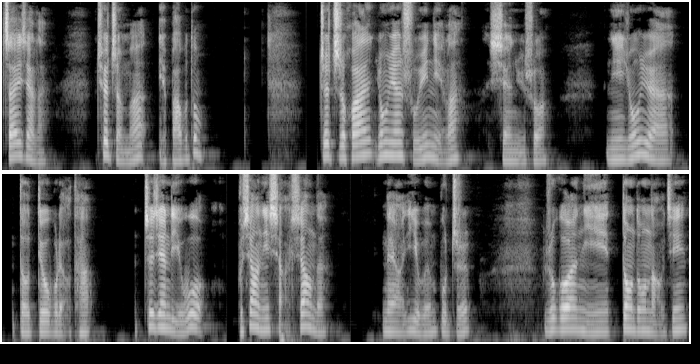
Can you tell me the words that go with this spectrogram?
摘下来，却怎么也拔不动。这指环永远属于你了，仙女说：“你永远都丢不了它。这件礼物不像你想象的那样一文不值。如果你动动脑筋，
